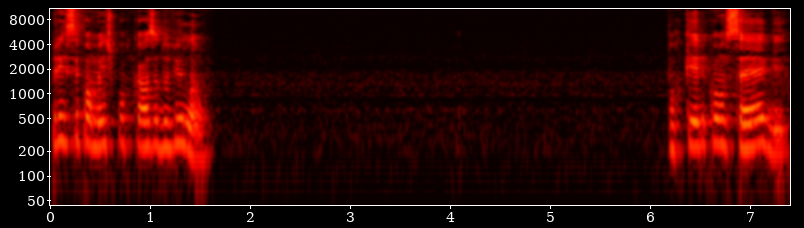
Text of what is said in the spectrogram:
Principalmente por causa do vilão. Porque ele consegue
